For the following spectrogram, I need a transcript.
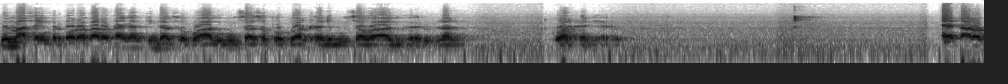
Ini masa yang perkara karo kang tinggal sopo alu Musa sopo keluarga ni Musa wa alu Harun keluarga ni Harun. Eh taro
